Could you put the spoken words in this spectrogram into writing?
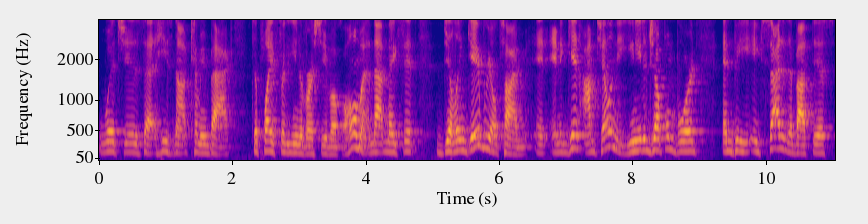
which is that he's not coming back to play for the University of Oklahoma. And that makes it Dillon Gabriel time. And, and again, I'm telling you, you need to jump on board and be excited about this.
